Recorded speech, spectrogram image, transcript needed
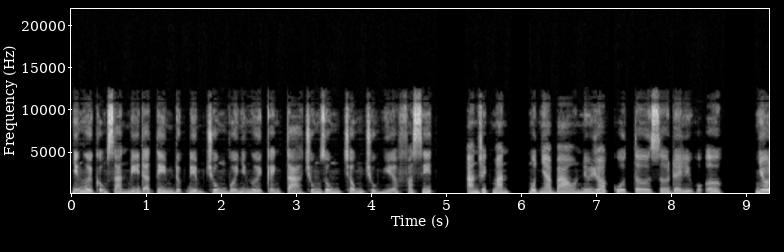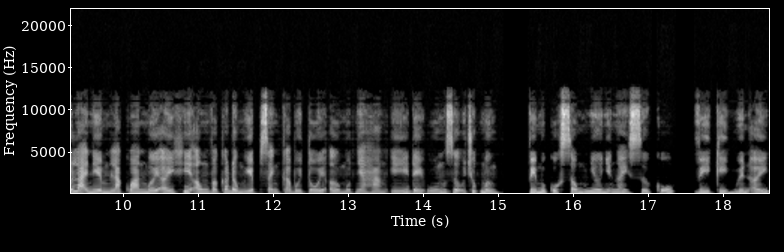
những người Cộng sản Mỹ đã tìm được điểm chung với những người cánh tả trung dung chống chủ nghĩa phát xít. An Rickman, một nhà báo New York của tờ The Daily Wire, nhớ lại niềm lạc quan mới ấy khi ông và các đồng nghiệp dành cả buổi tối ở một nhà hàng Ý để uống rượu chúc mừng, vì một cuộc sống như những ngày xưa cũ, vì kỷ nguyên ấy,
